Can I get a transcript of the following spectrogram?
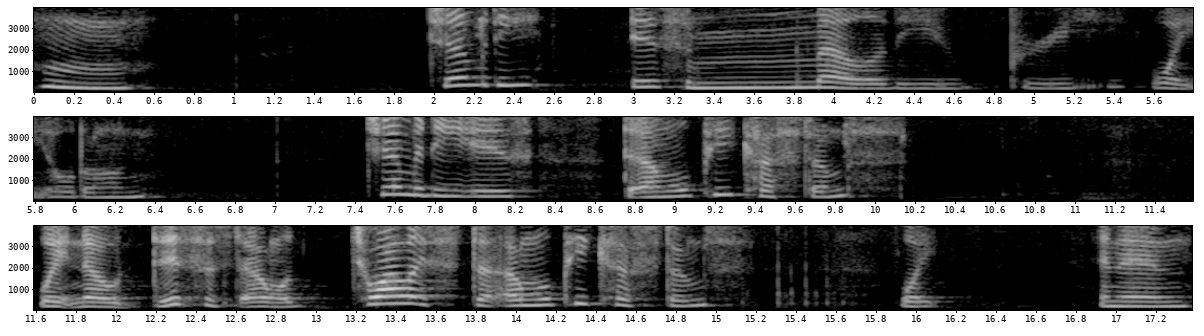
Hmm. Gemity is Melody. Wait, hold on. Gemity is the MLP Customs. Wait, no, this is the MLP. Twilight's the MLP Customs. Wait. And then,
